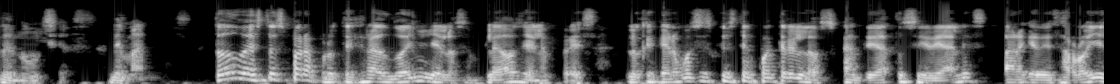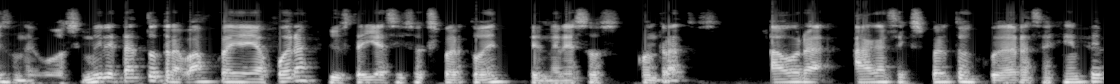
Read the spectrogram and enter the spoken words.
denuncias, demandas. Todo esto es para proteger al dueño y a los empleados y a la empresa. Lo que queremos es que usted encuentre los candidatos ideales para que desarrolle su negocio. Mire tanto trabajo que hay allá afuera y usted ya se hizo experto en tener esos contratos. Ahora hágase experto en cuidar a esa gente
